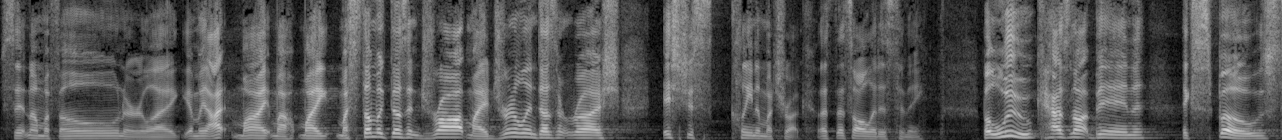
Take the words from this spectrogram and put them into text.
sitting on my phone or like, I mean, I, my, my, my, my stomach doesn't drop, my adrenaline doesn't rush. It's just cleaning my truck. That's, that's all it is to me. But Luke has not been exposed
